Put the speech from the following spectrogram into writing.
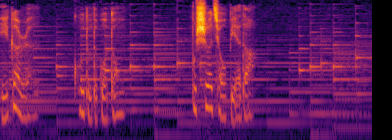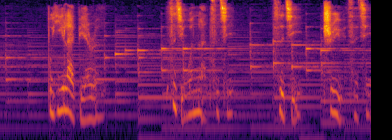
一个人孤独的过冬，不奢求别的，不依赖别人，自己温暖自己，自己治愈自己。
